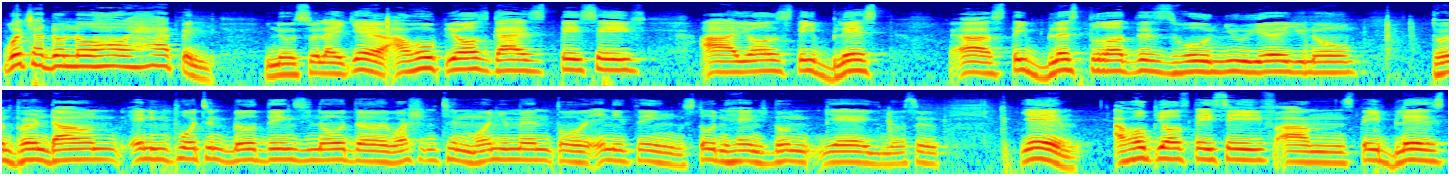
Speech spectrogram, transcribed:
which I don't know how happened. You know, so like yeah, I hope yours guys stay safe. Uh yours stay blessed. Uh stay blessed throughout this whole new year, you know. Don't burn down any important buildings, you know, the Washington Monument or anything, Stonehenge. Don't yeah, you know, so yeah. I hope y'all stay safe, um, stay blessed,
